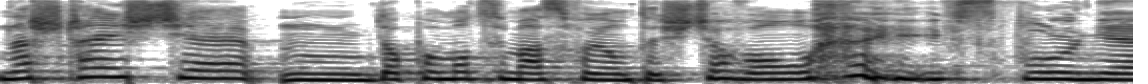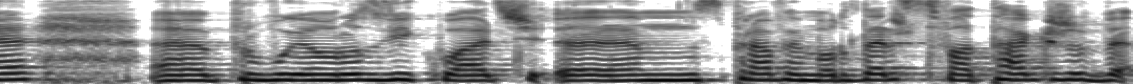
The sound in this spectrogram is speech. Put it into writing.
Na szczęście mm, do pomocy ma swoją teściową i wspólnie e, próbują rozwikłać e, sprawę morderstwa tak, żeby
